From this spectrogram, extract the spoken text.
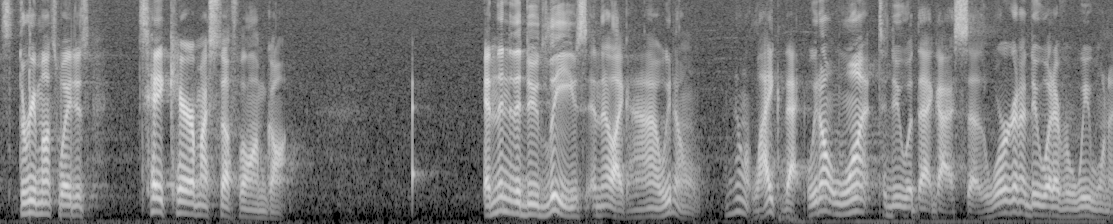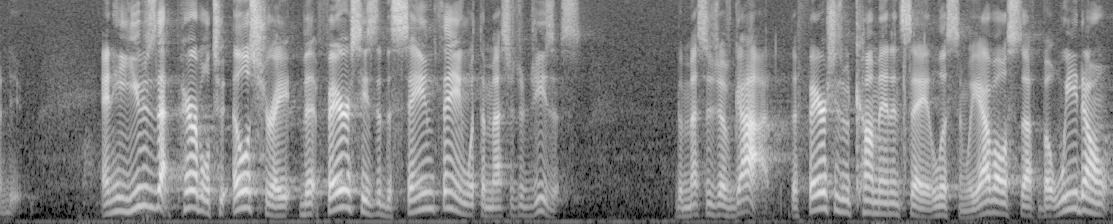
it's three months' wages, take care of my stuff while I'm gone. And then the dude leaves, and they're like, Ah, we don't, we don't like that. We don't want to do what that guy says. We're going to do whatever we want to do. And he uses that parable to illustrate that Pharisees did the same thing with the message of Jesus, the message of God. The Pharisees would come in and say, "Listen, we have all this stuff, but we don't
